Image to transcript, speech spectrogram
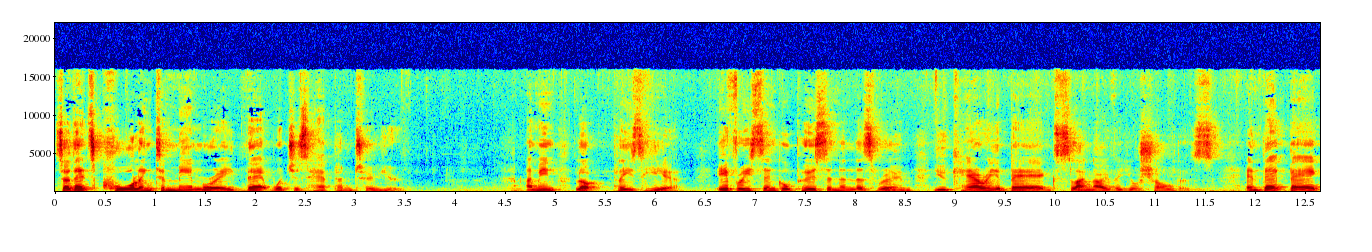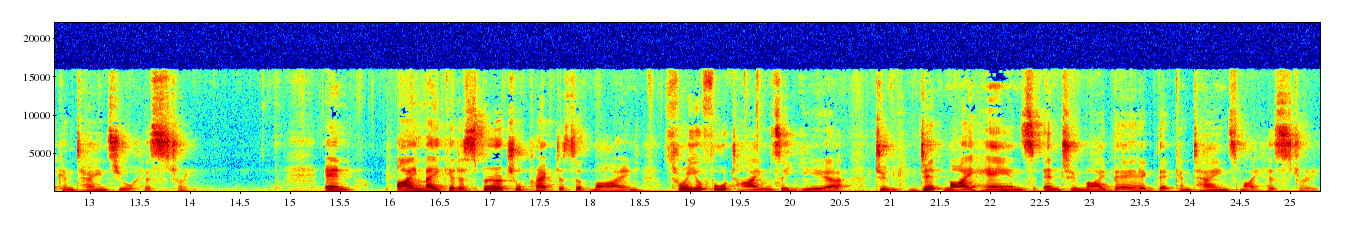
So that's calling to memory that which has happened to you. I mean, look, please hear. Every single person in this room, you carry a bag slung over your shoulders and that bag contains your history. And I make it a spiritual practice of mine three or four times a year to dip my hands into my bag that contains my history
